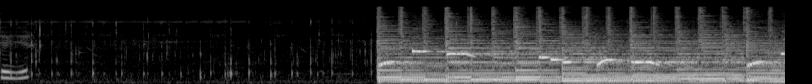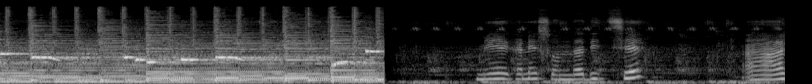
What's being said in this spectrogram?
ছাগল খাচ্ছে এই যে। মেয়ে এখানে সন্ধ্যা দিচ্ছে আর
